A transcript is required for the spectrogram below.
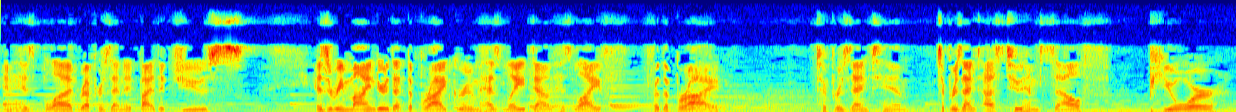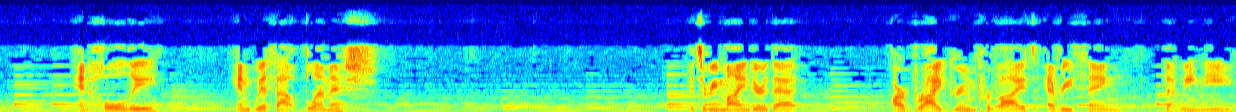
and his blood represented by the juice is a reminder that the bridegroom has laid down his life for the bride to present him to present us to himself pure and holy and without blemish. It's a reminder that our bridegroom provides everything that we need.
